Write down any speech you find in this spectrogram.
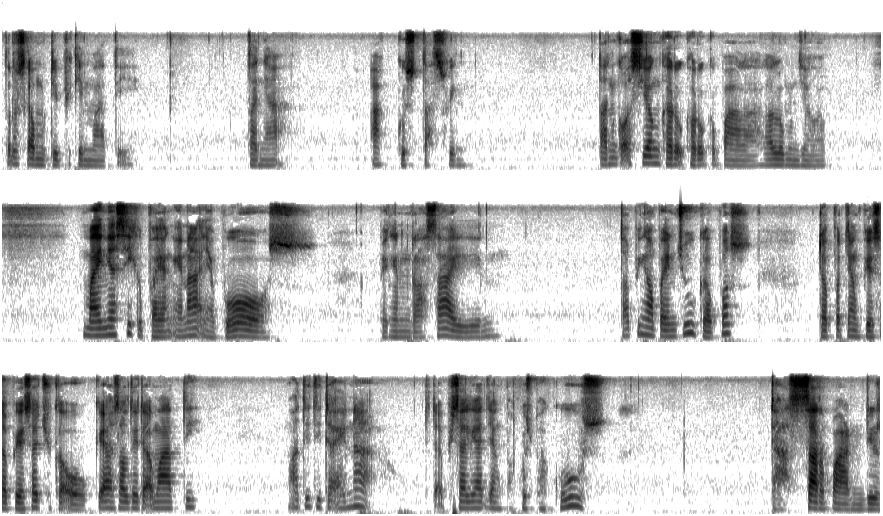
Terus kamu dibikin mati. Tanya Agus Taswin. Tan kok Siong garuk-garuk kepala lalu menjawab. Mainnya sih kebayang enaknya bos. Pengen ngerasain. Tapi ngapain juga bos? Dapat yang biasa-biasa juga oke asal tidak mati. Mati tidak enak. Tidak bisa lihat yang bagus-bagus. Dasar pandir.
